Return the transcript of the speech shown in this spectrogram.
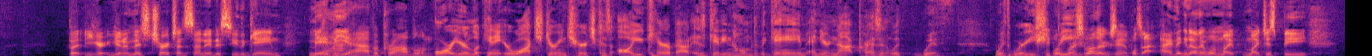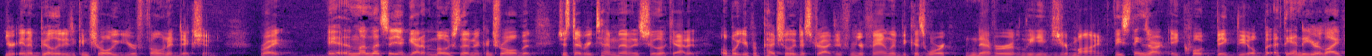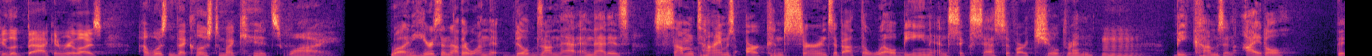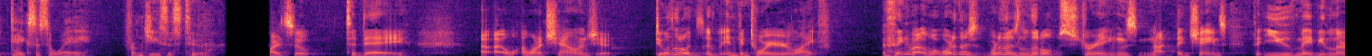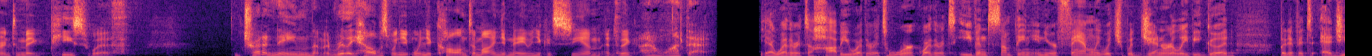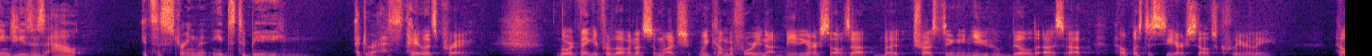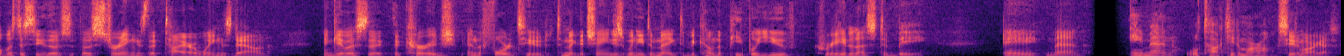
But you're, you're going to miss church on Sunday to see the game. Maybe Yeah. you have a problem. or you're looking at your watch during church because all you care about is getting home to the game and you're not present with, with, with where you should What be. what are some other examples? I, I think another one might might just be your inability to control your phone addiction, right? And let- let's say you got it mostly under control, but just every 10 minutes you look at it. Oh, but you're perpetually distracted from your family because work never leaves your mind. These things aren't a quote big deal, but at the end of your life, you look back and realize, I wasn't that close to my kids. Why? Well, and here's another one that builds on that, and that is sometimes our concerns about the well being and success of our children hmm. becomes an idol that takes us away from Jesus, too. All right, so today, I, I, I want to challenge you. Do a little inventory of your life. Think about it. What are those? What are those little strings, not big chains, that you've maybe learned to make peace with? Try to name them. It really helps when you when you call them to mind. You name them, you can see them, and think, I don't want that. Yeah, whether it's a hobby, whether it's work, whether it's even something in your family, which would generally be good, but if it's edging Jesus out, it's a string that needs to be addressed. Hey, let's pray. Lord, thank you for loving us so much. We come before you not beating ourselves up, but trusting in you who build us up. Help us to see ourselves clearly. Help us to see those, those strings that tie our wings down. And give us the, the courage and the fortitude to make the changes we need to make to become the people you've created us to be. Amen. Amen. We'll talk to you tomorrow. See you tomorrow, guys.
